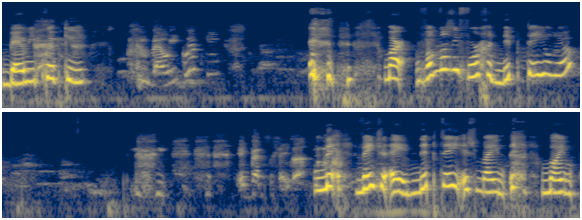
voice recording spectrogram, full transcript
Barry Krupke. Wel equippy. maar wat was die vorige nipte of zo? Ik ben het vergeten. Nee, weet je, hé, nipte is mijn, mijn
